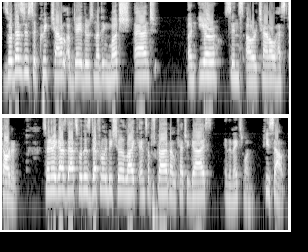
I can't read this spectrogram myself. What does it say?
so that's just a quick channel update. There's nothing much and an year since our channel has started. So anyway guys, that's for this. Definitely be sure to like and subscribe. I'll catch you guys in the next one. Peace out.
